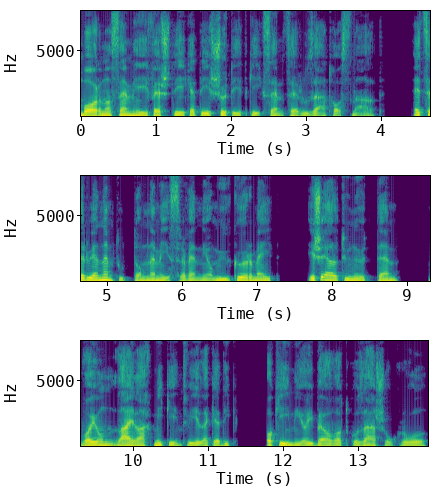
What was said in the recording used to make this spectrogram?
Barna szemhéjfestéket és sötétkék szemceruzát használt. Egyszerűen nem tudtam nem észrevenni a műkörmeit, és eltűnődtem, vajon Lailah miként vélekedik a kémiai beavatkozásokról,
